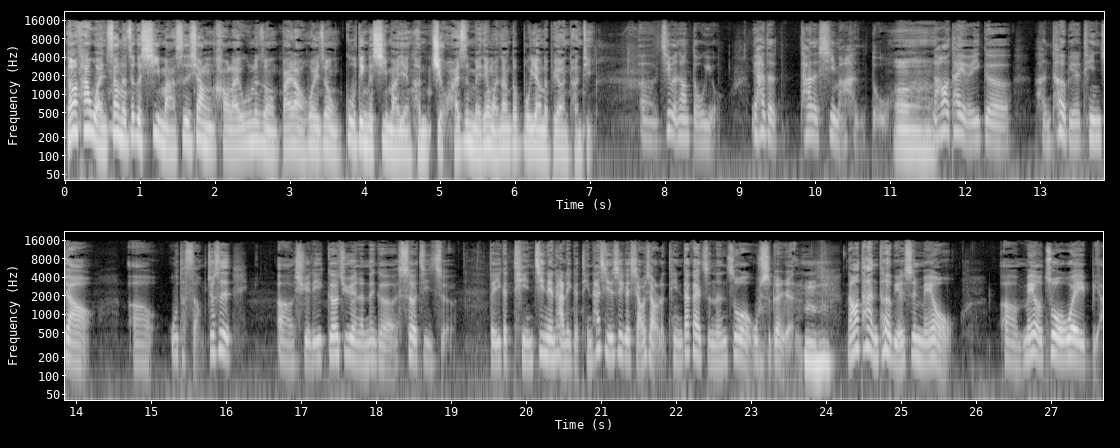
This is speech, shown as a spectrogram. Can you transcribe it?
然后他晚上的这个戏码是像好莱坞那种百老汇这种固定的戏码演很久，还是每天晚上都不一样的表演团体？呃，基本上都有，因为他的他的戏码很多，嗯，然后他有一个很特别的厅叫呃 w o o d s o m 就是呃雪梨歌剧院的那个设计者的一个厅，纪念他的一个厅。它其实是一个小小的厅，大概只能坐五十个人。嗯然后它很特别，是没有呃没有座位表，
